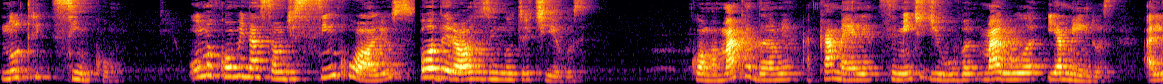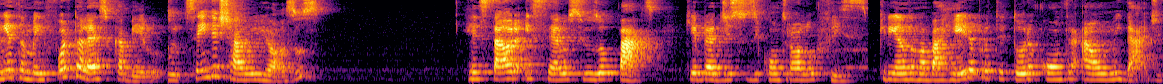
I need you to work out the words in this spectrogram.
Nutri 5. Uma combinação de cinco óleos poderosos e nutritivos, como a macadâmia, a camélia, semente de uva, marula e amêndoas. A linha também fortalece o cabelo, sem deixar oleosos, restaura e sela os fios opacos, quebradiços e controla o frizz, criando uma barreira protetora contra a umidade.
